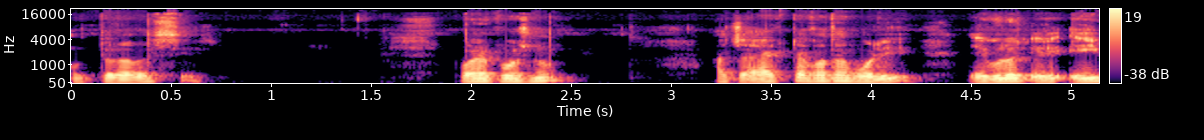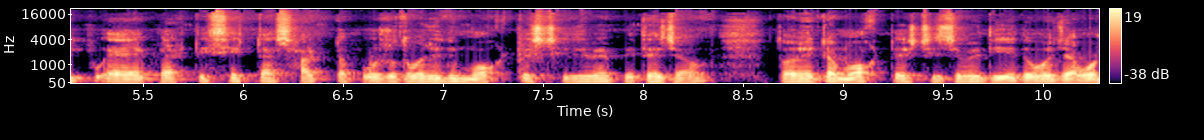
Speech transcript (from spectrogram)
উত্তর হবে সির পরের প্রশ্ন আচ্ছা একটা কথা বলি। এগুলো এই প্র্যাকটিস সেটটা ষাটটা প্রশ্ন তোমরা যদি মক টেস্ট হিসেবে পেতে চাও তবে এটা মক টেস্ট হিসেবে দিয়ে দেবো। যেমন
